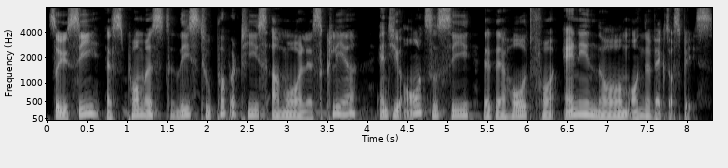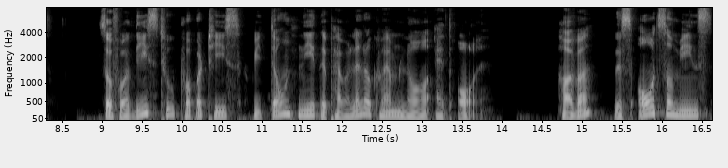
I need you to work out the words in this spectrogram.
So you see, as promised, these two properties are more or less clear and you also see that they hold for any norm on the vector space. So for these two properties, we don't need the parallelogram law at all. However, this also means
